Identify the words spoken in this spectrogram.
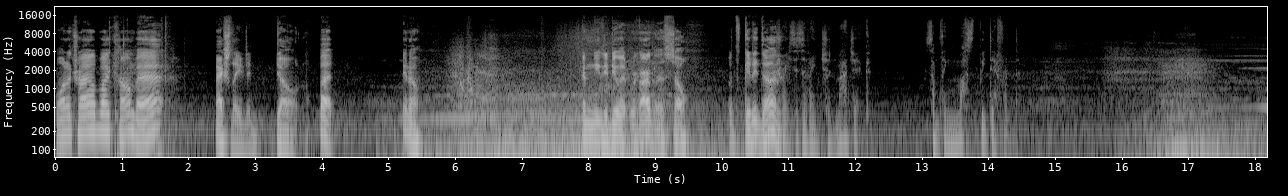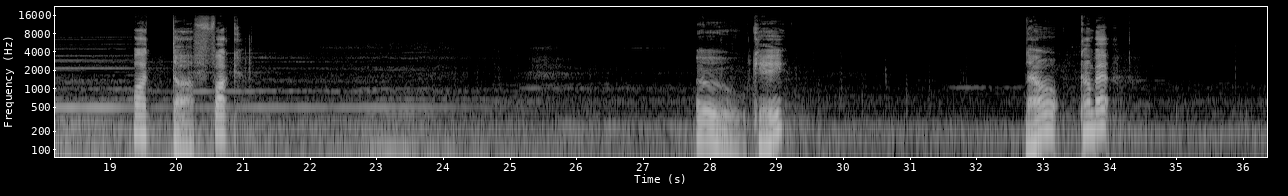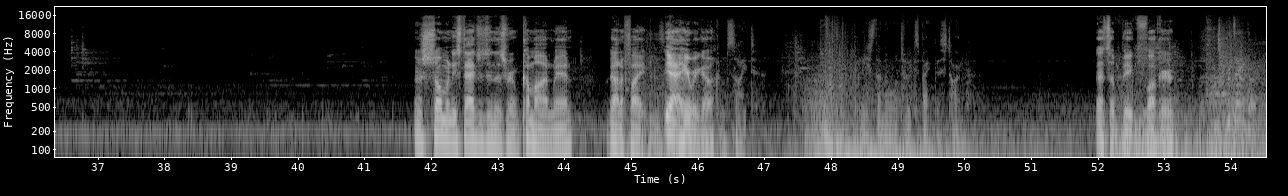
Want a trial by combat? Actually, don't. But, you know, gonna need to do it regardless. So, let's get it done. Traces of ancient magic. Something must be different. What the fuck? Okay. Now, combat? There's so many statues in this room. Come on, man. We gotta fight. Yeah, here we go. Sight. At least I know what to expect this time. That's a big fucker. Incendio.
